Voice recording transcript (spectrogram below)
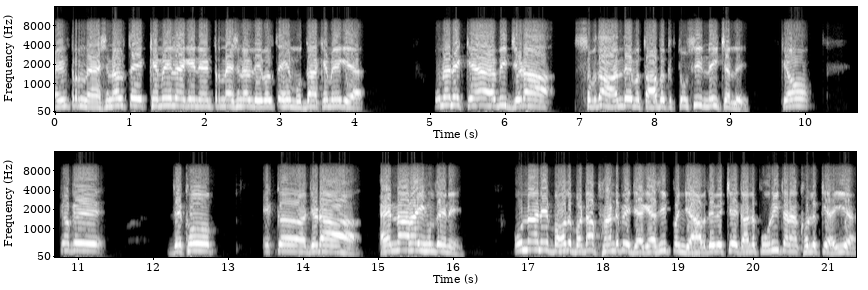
ਇੰਟਰਨੈਸ਼ਨਲ ਤੇ ਕਿਵੇਂ ਲੈ ਗਏ ਨੇ? ਇੰਟਰਨੈਸ਼ਨਲ ਲੈਵਲ ਤੇ ਇਹ ਮੁੱਦਾ ਕਿਵੇਂ ਗਿਆ? ਉਹਨਾਂ ਨੇ ਕਿਹਾ ਵੀ ਜਿਹੜਾ ਸੰਵਿਧਾਨ ਦੇ ਮੁਤਾਬਕ ਤੁਸੀਂ ਨਹੀਂ ਚੱਲੇ। ਕਿਉਂ? ਕਿਉਂਕਿ ਦੇਖੋ, ਇੱਕ ਜਿਹੜਾ ਐਨ ਆਰ ਆਈ ਹੁੰਦੇ ਨੇ, ਉਹਨਾਂ ਨੇ ਬਹੁਤ ਵੱਡਾ ਫੰਡ ਭੇਜਿਆ ਗਿਆ ਸੀ। ਪੰਜਾਬ ਦੇ ਵਿੱਚ ਇਹ ਗੱਲ ਪੂਰੀ ਤਰ੍ਹਾਂ ਖੁੱਲ ਕੇ ਆਈ ਆ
